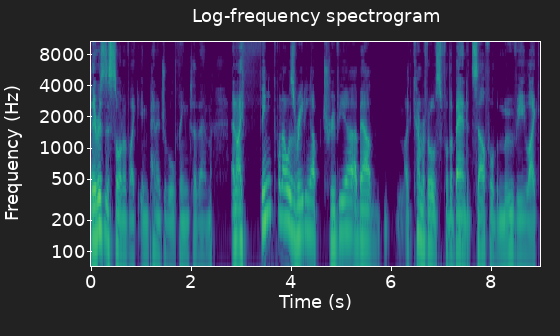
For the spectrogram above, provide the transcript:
there is this sort of like impenetrable thing to them, and I think when I was reading up trivia about, I can't remember if it was for the band itself or the movie, like,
